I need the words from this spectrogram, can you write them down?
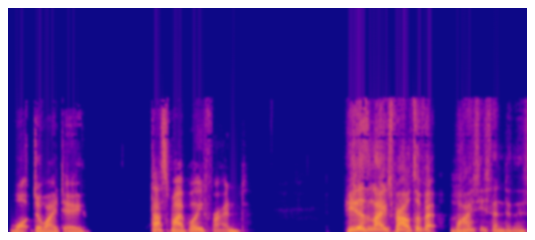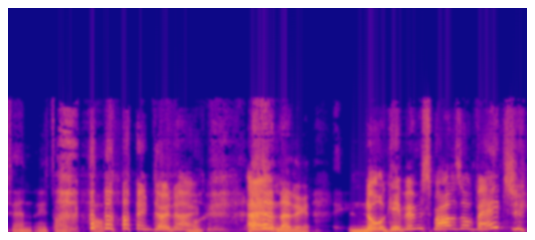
What do I do? That's my boyfriend. He doesn't like sprouts of it. Why is he sending this in? He's like, oh. I don't know. Not Um. Not give him sprouts or veg.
